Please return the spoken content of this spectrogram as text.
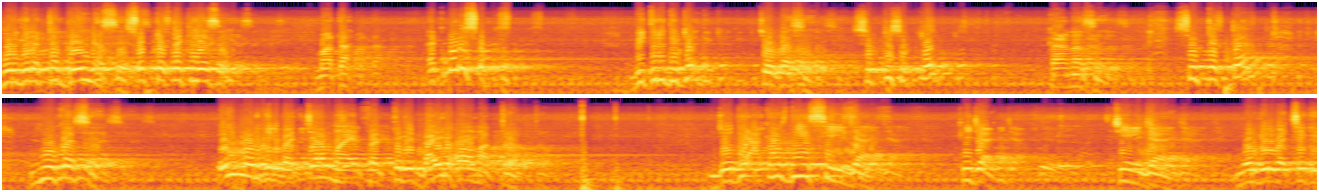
মুরগির একটা ব্রেইন আছে ছোট্ট একটা কি আছে? মাথা। একবারে ছোট্ট। ভিতরে দুটো চোখ আছে। ছোট্ট ছোট্ট কান আছে। ছোট্ট একটা মুখ আছে। এই মুরগির বাচ্চা মায়ের পেট থেকে বাইর হওয়া মাত্র। যদি আকাশ দিয়ে সিল যায় কি যায়? চিল যায়। মুরগির বাচ্চা কি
